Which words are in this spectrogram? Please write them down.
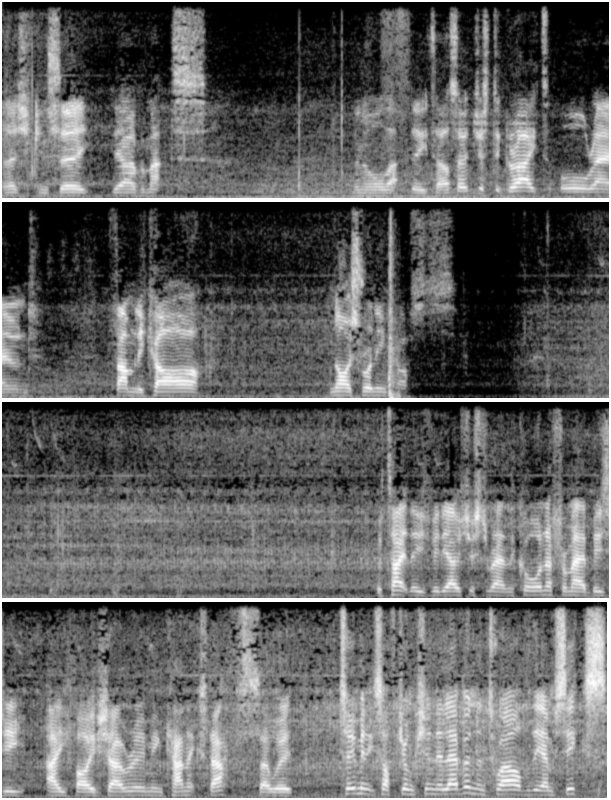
And as you can see the overmats and all that detail. So just a great all-round family car nice running costs. We take these videos just around the corner from our busy A5 showroom in Cannock Staffs so we're two minutes off junction 11 and 12 of the M6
